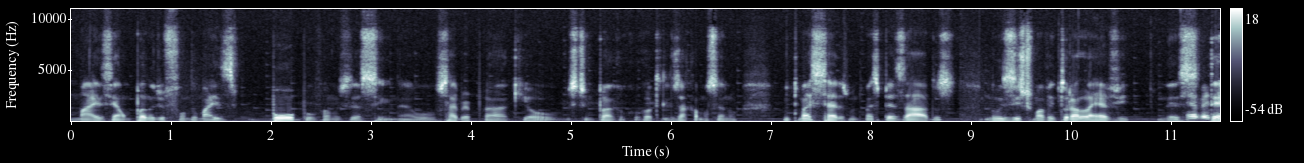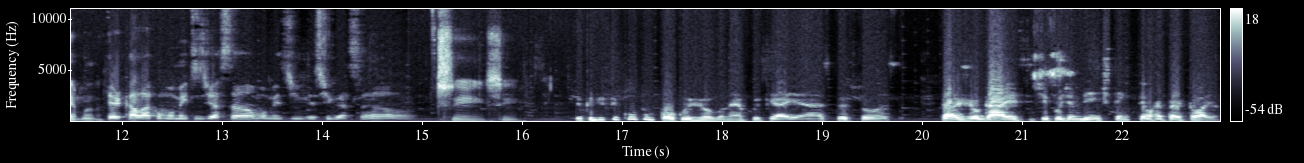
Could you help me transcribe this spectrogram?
mas é um pano de fundo mais bobo, vamos dizer assim, né? O cyberpunk ou o steampunk ou qualquer outro, eles acabam sendo muito mais sérios, muito mais pesados. Não existe uma aventura leve nesse É, vai ter tema, que né? intercalar com momentos de ação, momentos de investigação. Sim, sim. E o que dificulta um pouco o jogo, né? Porque aí as pessoas, pra jogar esse tipo de ambiente, tem que ter um repertório.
